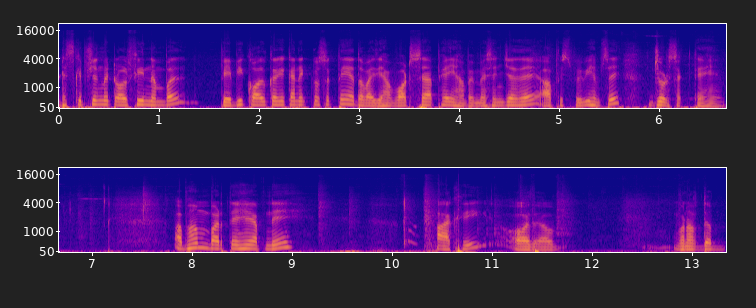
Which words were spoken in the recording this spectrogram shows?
डिस्क्रिप्शन में टोल फ्री नंबर पे भी कॉल करके कनेक्ट हो सकते हैं, अदरवाइज़ यहाँ व्हाट्सएप है, यहाँ पे मैसेंजर है, आप इस पर भी हमसे जुड़ सकते हैं। अब हम बढ़ते हैं अपने आखिरी और one of the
